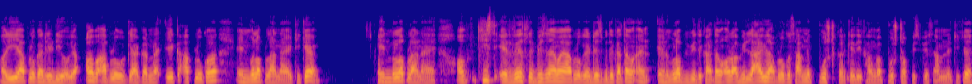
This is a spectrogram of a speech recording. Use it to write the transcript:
और ये आप लोग का रेडी हो गया। अब आप लोग को क्या करना एक आप लोग का एनवलप लाना है, ठीक है? एनवलप लाना है। अब किस एड्रेस पे भेजना है मैं आप लोग एड्रेस भी दिखाता हूँ एनवलप भी दिखाता हूँ और अभी लाइव आप लोग को सामने पोस्ट करके दिखाऊँगा पोस्ट ऑफ़िस पे सामने, ठीक है?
